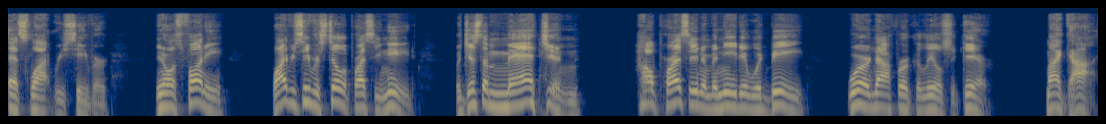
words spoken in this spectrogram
at slot receiver. You know, it's funny, wide receiver is still a pressing need, but just imagine how pressing of a need it would be were it not for Khalil Shakir. My God.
